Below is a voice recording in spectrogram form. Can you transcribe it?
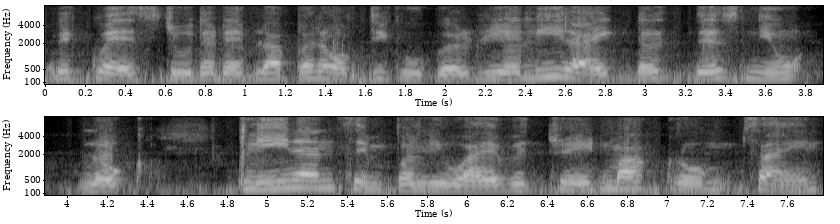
request to the developer of the google. Really like the, this new look. Clean and simple ui with trademark chrome sign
